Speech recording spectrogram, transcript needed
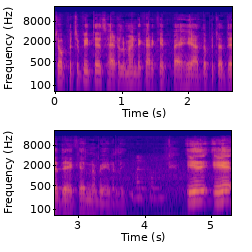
ਚੁੱਪ ਚਪੀਤੇ ਸੈਟਲਮੈਂਟ ਕਰਕੇ ਪੈਸੇ ਅੱਧ ਪਚੱਦੇ ਦੇ ਕੇ ਨਿਬੇੜ ਲਈ। ਇਹ ਇਹ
